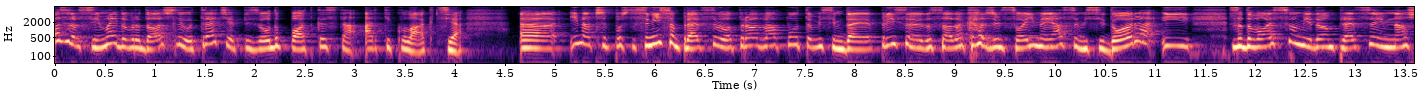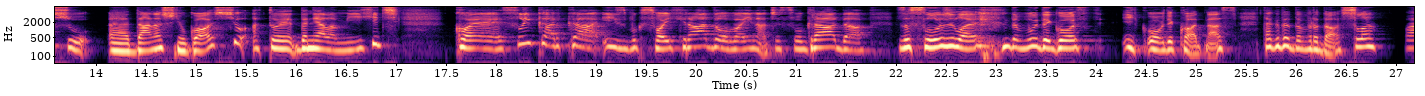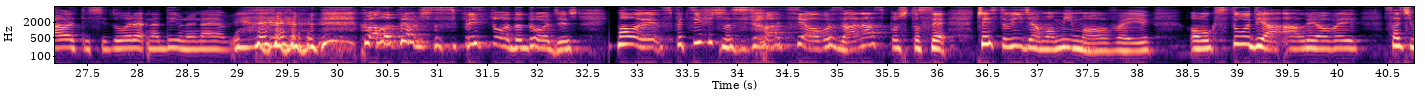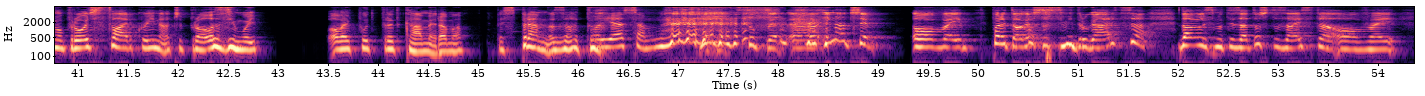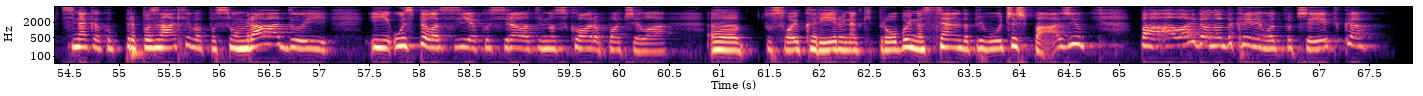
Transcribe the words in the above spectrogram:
Pozdrav svima i dobrodošli u treću epizodu podcasta Artikulakcija. Uh, inače, pošto se nisam predstavila prva dva puta, mislim da je pristojno da sada kažem svoje ime. Ja sam Isidora i zadovoljstvo mi je da vam predstavim našu uh, današnju gošću, a to je Danijela Mihić, koja je slikarka i zbog svojih radova, inače svog rada, zaslužila je da bude gost i ovdje kod nas. Tako da dobrodošla. Hvala ti Sidora na divnoj najavi. Hvala tebi što si pristala da dođeš. Malo je specifična situacija ovo za nas, pošto se često viđamo mimo ovaj, ovog studija, ali ovaj, sad ćemo proći stvar koju inače prolazimo i ovaj put pred kamerama. Pa spremna za to. O, jesam. Super. Uh, inače, ovaj, pored toga što si mi drugarica, doveli smo te zato što zaista ovaj, si nekako prepoznatljiva po svom radu i, i uspjela si, ako si relativno skoro počela uh, tu svoju karijeru i neki proboj na scenu da privučeš pažnju. Pa, ali ajde ono da krenemo od početka.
